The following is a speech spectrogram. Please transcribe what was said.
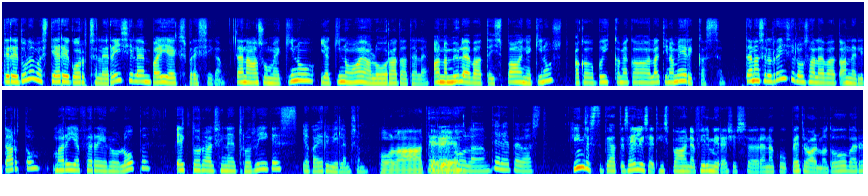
tere tulemast järjekordsele reisile Paia Ekspressiga. täna asume kino ja kino ajaloo radadele. anname ülevaate Hispaania kinost, aga põikame ka Ladina-Ameerikasse. tänasel reisil osalevad Anneli Tarto, Maria Ferreiro Lopez, Hector Alcinet Rodriguez ja Kairi Villemson. Hola, tere, tere päevast! kindlasti teate selliseid Hispaania filmirežissööre nagu Pedro Almodovar,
